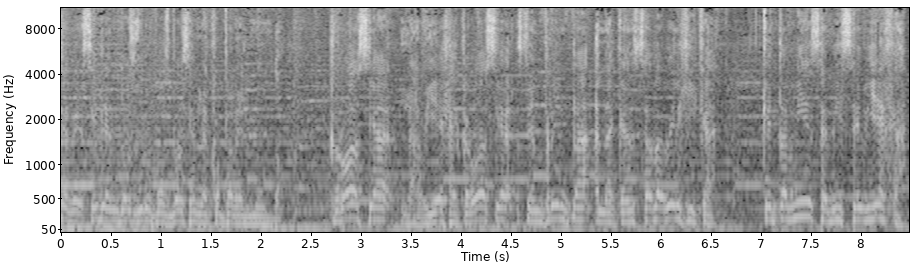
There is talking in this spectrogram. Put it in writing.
se deciden dos grupos más en la Copa del Mundo. Croacia, la vieja Croacia, se enfrenta a la cansada Bélgica, que también se dice vieja.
